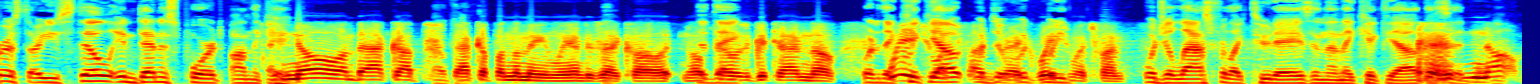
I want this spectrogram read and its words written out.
first, are you still in Dennisport on the Cape? No, I'm back up, back up on the mainland, as I call it. No, Did that was a good time, though. Or did they Way kick you out? Fun, Or did- Greg. Way too much fun. Would you last for like two days and then they kicked you out? They said, no,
